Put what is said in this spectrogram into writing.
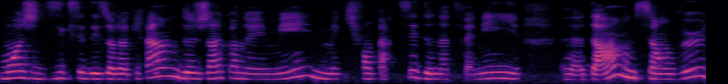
moi, je dis que c'est des hologrammes de gens qu'on a aimés, mais qui font partie de notre famille euh, d'âmes, si on veut.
